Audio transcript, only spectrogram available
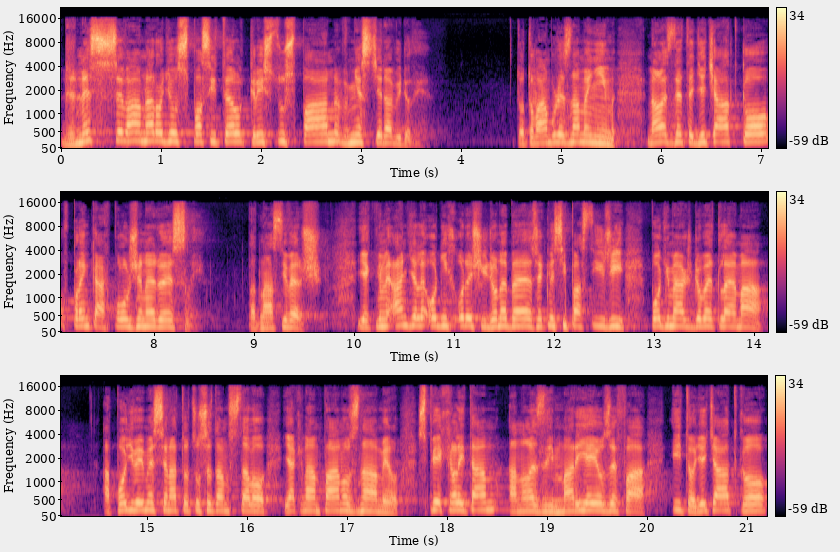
Dnes se vám narodil spasitel Kristus Pán v městě Davidově. Toto vám bude znamením. Naleznete děťátko v plenkách položené do jesly. 15. verš. Jakmile anděle od nich odešli do nebe, řekli si pastýři, pojďme až do Betléma a podívejme se na to, co se tam stalo, jak nám pán oznámil. Spěchali tam a nalezli Marie Josefa i to děťátko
